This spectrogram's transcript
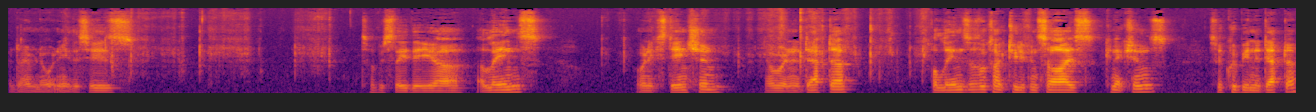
I don't even know what any of this is. It's obviously the uh, a lens or an extension or an adapter for lenses. It looks like two different size connections, so it could be an adapter.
